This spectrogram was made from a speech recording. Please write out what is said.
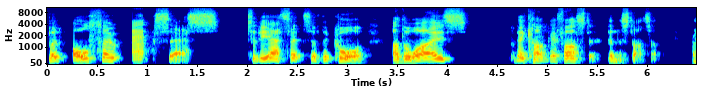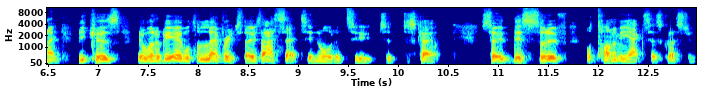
but also access to the assets of the core. Otherwise, they can't go faster than a startup, right? Because they want to be able to leverage those assets in order to, to, to scale. So this sort of autonomy access question.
